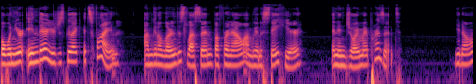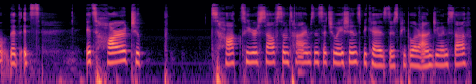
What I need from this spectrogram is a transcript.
But when you're in there, you just be like, it's fine. I'm going to learn this lesson, but for now, I'm going to stay here and enjoy my present. You know, that it's it's hard to talk to yourself sometimes in situations because there's people around you and stuff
